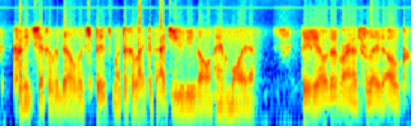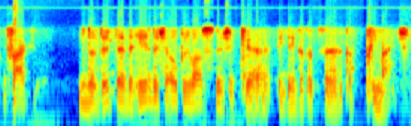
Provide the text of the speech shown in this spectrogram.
ik ga niet zeggen we delven het spits, maar tegelijkertijd is jullie wel een hele mooie periode, waar in het verleden ook vaak de, de, de Heren Dutch Open was. Dus ik, ik denk dat het dat prima is.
